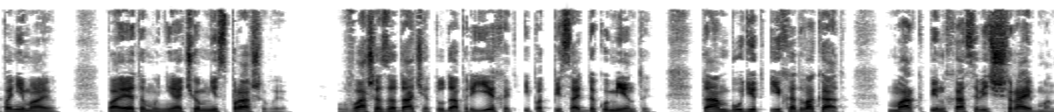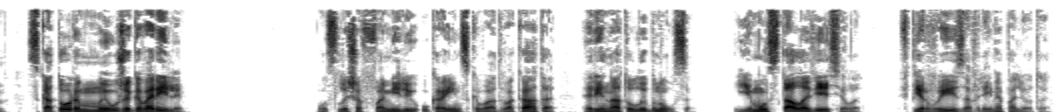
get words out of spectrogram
понимаю, поэтому ни о чем не спрашиваю. Ваша задача туда приехать и подписать документы. Там будет их адвокат, Марк Пинхасович Шрайбман, с которым мы уже говорили. Услышав фамилию украинского адвоката, Ренат улыбнулся. Ему стало весело. Впервые за время полета.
